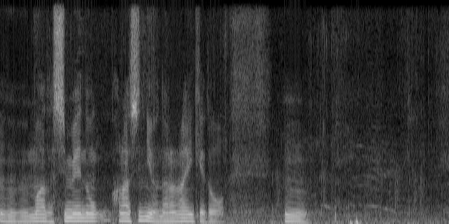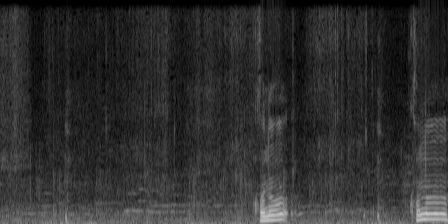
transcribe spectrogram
うん。まだ締めの話にはならないけどうん。このこの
